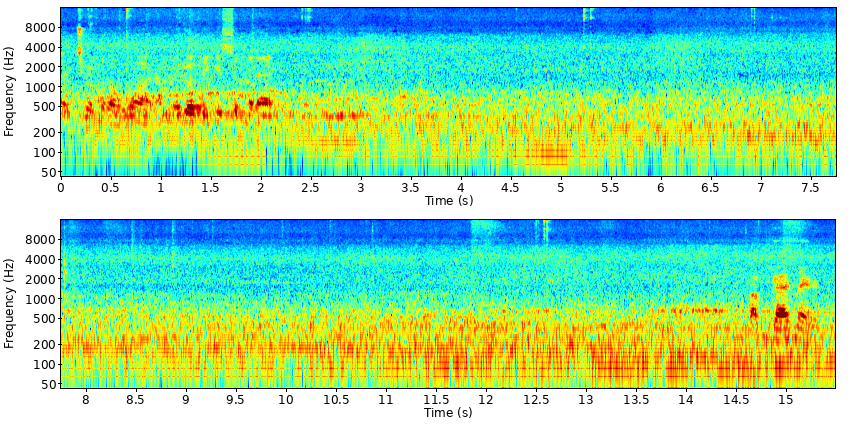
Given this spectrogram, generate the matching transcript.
at Terminal 1. I'm gonna go over and get some of that. Talk to you guys later.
